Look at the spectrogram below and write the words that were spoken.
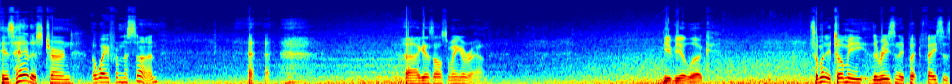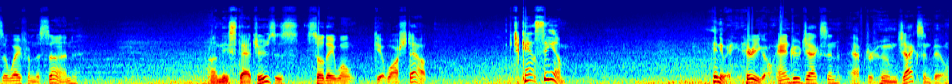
His head is turned away from the sun. I guess I'll swing around. Give you a look. Somebody told me the reason they put faces away from the sun on these statues is so they won't get washed out. But you can't see them. Anyway, here you go. Andrew Jackson, after whom Jacksonville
